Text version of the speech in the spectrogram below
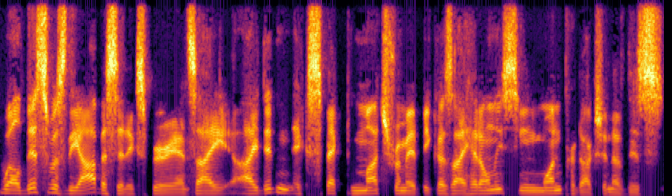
Well, this was the opposite experience. I, I didn't expect much from it because I had only seen one production of this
